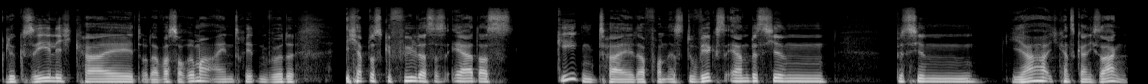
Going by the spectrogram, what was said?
Glückseligkeit oder was auch immer eintreten würde. Ich habe das Gefühl, dass es eher das Gegenteil davon ist. Du wirkst eher ein bisschen, bisschen, ja, ich kann es gar nicht sagen.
